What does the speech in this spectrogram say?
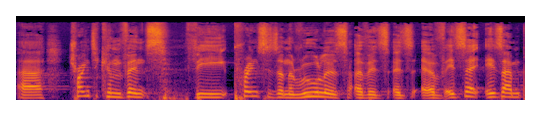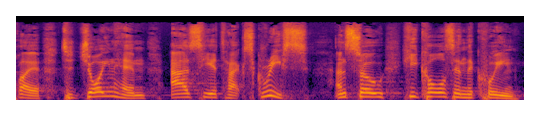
uh, trying to convince the princes and the rulers of his, of his, his empire to join him as he attacks Greece, and so he calls in the queen.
